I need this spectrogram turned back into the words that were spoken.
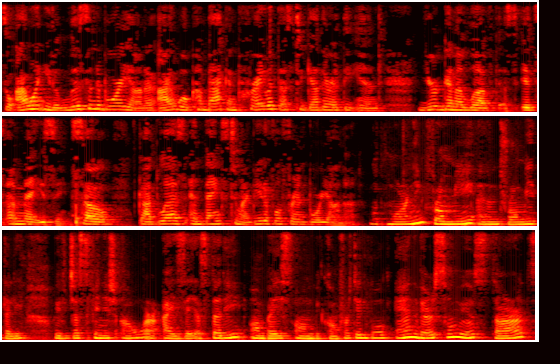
So I want you to listen to Boriana. I will come back and pray with us together at the end. You're going to love this. It's amazing. So God bless and thanks to my beautiful friend Boriana. Good morning from me and from Italy. We've just finished our Isaiah study on based on the Comforted book and very soon we'll start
